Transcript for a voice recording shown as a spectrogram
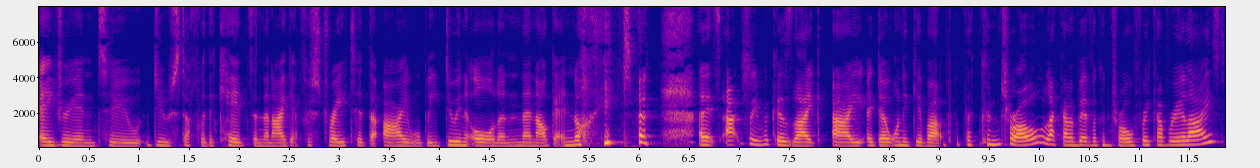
Adrian to do stuff with the kids, and then I get frustrated that I will be doing it all, and then I'll get annoyed. and it's actually because like I I don't want to give up the control. Like I'm a bit of a control freak. I've realised.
